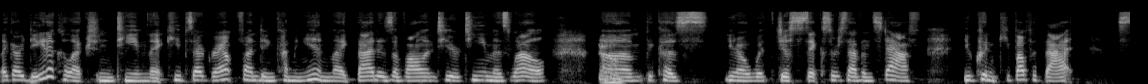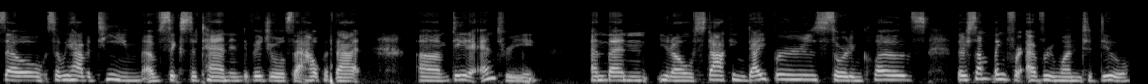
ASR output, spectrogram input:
like our data collection team that keeps our grant funding coming in. Like that is a volunteer team as well Yeah. um, because you know with just six or seven staff you couldn't keep up with that so so we have a team of six to ten individuals that help with that um, data entry. And then you know stocking diapers sorting clothes there's something for everyone to do.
